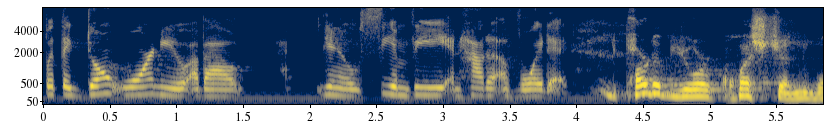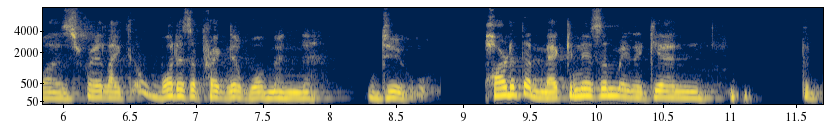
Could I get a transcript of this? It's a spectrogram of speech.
but they don't warn you about, you know, CMV and how to avoid it. Part of your question was, right, like, what does a pregnant woman do? Part of the mechanism, and again, the,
